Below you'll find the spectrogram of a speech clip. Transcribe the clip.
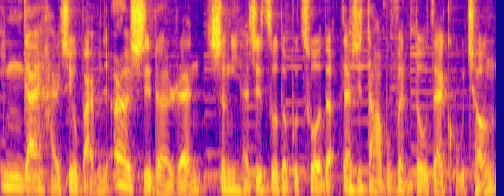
应该还是有百分之二十的人生意还是做得不错的，但是大部分都在苦撑。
